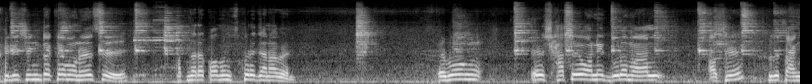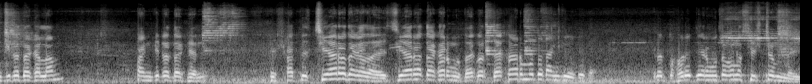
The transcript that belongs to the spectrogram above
ফিনিশিংটা কেমন হয়েছে? আপনারা কমেন্টস করে জানাবেন। এবং এর সাথে অনেকগুলো মাল আছে। শুধু টাঙ্কিটা দেখালাম। টাঙ্কিটা দেখেন। এর সাথে চেয়ারও দেখা যায়। চেয়ারা দেখার মতো। একবার দেখার মতো টাঙ্কি এটা। এটা ধরে দেওয়ার মতো কোনো সিস্টেম নেই।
